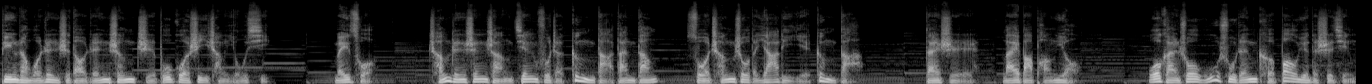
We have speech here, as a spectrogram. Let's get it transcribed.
并让我认识到人生只不过是一场游戏。没错。成人身上肩负着更大担当，所承受的压力也更大。但是，来吧，朋友，我敢说，无数人可抱怨的事情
